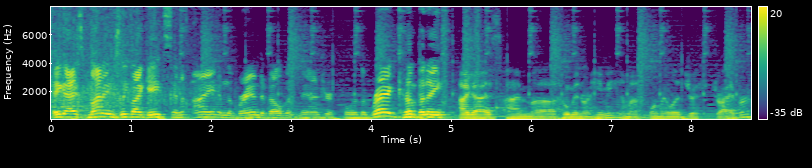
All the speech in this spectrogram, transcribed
Hey guys, my name is Levi Gates, and I am the brand development manager for the Rag Company. Hi guys, I'm uh, Hooman Rahimi. I'm a Formula Drift driver,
